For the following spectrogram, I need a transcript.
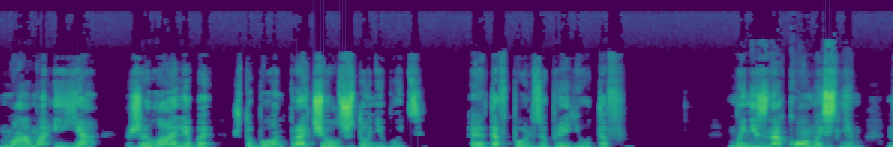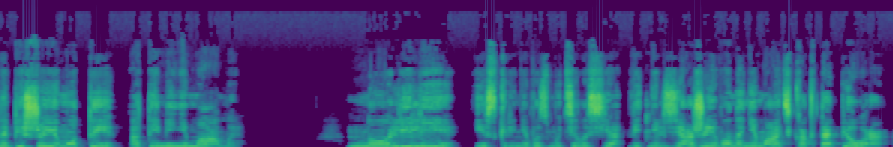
Мама и я желали бы, чтобы он прочел что-нибудь. Это в пользу приютов. Мы не знакомы с ним. Напиши ему ты от имени мамы. Но, Лили, Искренне возмутилась я. Ведь нельзя же его нанимать, как топера.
